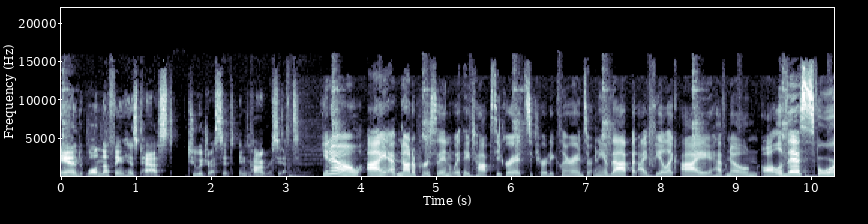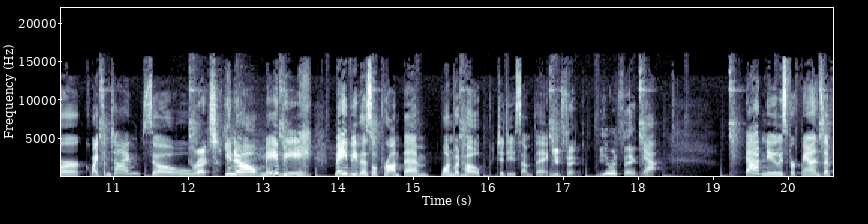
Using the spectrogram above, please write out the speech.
and while nothing has passed to address it in Congress yet. You know, I am not a person with a top secret security clearance or any of that, but I feel like I have known all of this for quite some time. So, Correct. You know, maybe, maybe this will prompt them, one would hope, to do something. You'd think. You would think. yeah. Bad news for fans of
